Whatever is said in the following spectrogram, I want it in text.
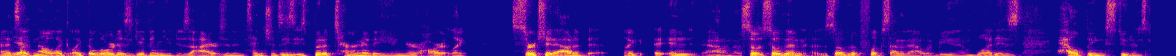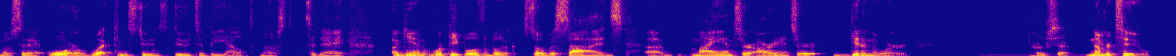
And it's yeah. like, no, like, like the Lord has given you desires and intentions. He's, he's put eternity in your heart. Like search it out a bit. Like and i don't know. So so then so the flip side of that would be then what is helping students most today or what can students do to be helped most today? Again we're people of the book. So besides uh, my answer our answer get in the word. 100% number two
